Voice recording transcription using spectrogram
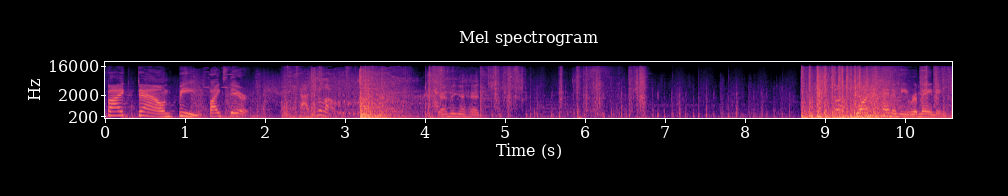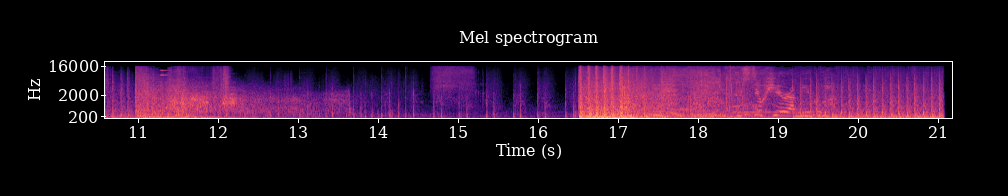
Spike down B. Spike's there. Satchel out. Standing ahead. One enemy remaining. I'm still here, amigo.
